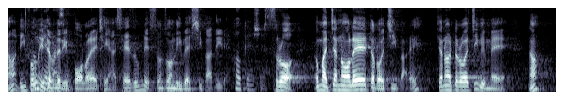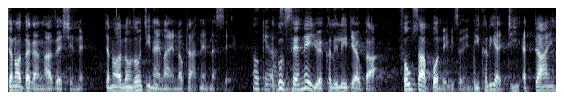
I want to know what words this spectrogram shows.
နော်ဒီဖုန်းတွေဟုတ်ကဲ့ပါ tablet တွေဆရာပေါ်လာတဲ့အချိန်က10စုနှစ်စွန်းစွန်းလေးပဲရှိပါသေးတယ်ဟုတ်ကဲ့ရှင်ဆိုတော့ဥပမာကျွန်တော်လည်းတော်တော်ကြည့်ပါတယ်ကျွန်တော်တော်တော်ကြည့်ပေမဲ့နော်ကျွန်တော်အသက်က58နှစ်ကျွန်တော်အလုံးစုံကြည့်နိုင်လိုက်ရင်နောက်ထပ်အနှစ်20 ဟုတ်ကဲ့ပါအခုဆရာ10နှစ်အရွယ်ကလေးလေးတယောက်ကဖုန်းစပွတ်နေပြီဆိုရင်ဒီကလေးကဒီအတိုင်း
